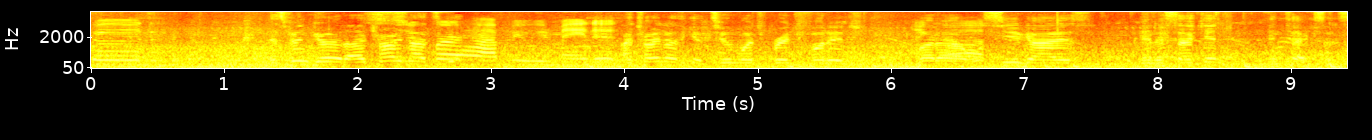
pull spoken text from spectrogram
good. it's been good. I tried not to Super get, happy we made it. I tried not to get too much bridge footage, but uh, we'll see you guys in a second in Texas.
